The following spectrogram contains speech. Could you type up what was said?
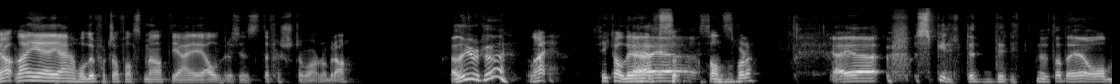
Ja, nei, jeg, jeg holder jo fortsatt fast med at jeg aldri syntes det første var noe bra. Ja, du gjorde ikke det? Nei. Fikk aldri Jeg, helt eh, sansen for det. Jeg eh, spilte dritten ut av det, og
